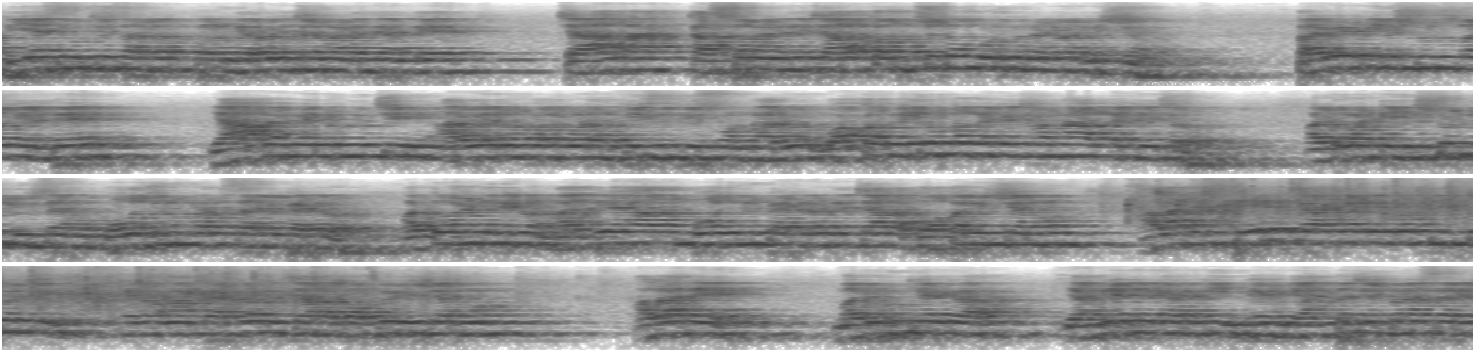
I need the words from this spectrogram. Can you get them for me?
డిఎస్సి ఉచిత తరగతులు నిర్వహించడం అనేది అంటే చాలా కష్టమైనది చాలా ఖర్చుతో కూడుకున్నటువంటి విషయం. ప్రైవేట్ ఇన్స్టిట్యూట్స్లోకి వెళ్తే యాభై వేల నుంచి అరవై వేల రూపాయలు కూడా ఫీజులు తీసుకుంటున్నారు. ఒక వెయ్యి రూపాయలు తగ్గించమన్నా వాళ్ళు తగ్గించరు అటువంటి ఇన్స్టిట్యూట్లు చూసాము భోజనం కూడా సరిగ్గా పెట్టరు. అటువంటి దగ్గర మధ్యాహ్నం భోజనం పెట్టడం చాలా గొప్ప విషయము. అలానే స్టేట్ ఫ్యాకల్టీ కూడా తీసుకొచ్చి నేను మనం పెట్టడం చాలా గొప్ప విషయము. అలానే మరి ముఖ్యంగా ఎమ్మెల్యే గారికి మేము ఎంత చెప్పినా సరే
